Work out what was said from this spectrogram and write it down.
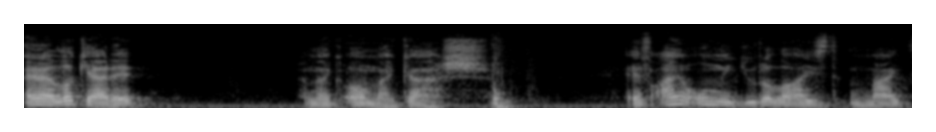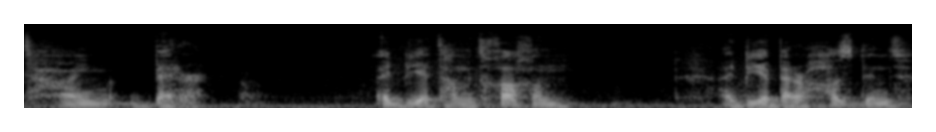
And I look at it, I'm like, oh my gosh, if I only utilized my time better, I'd be a Talmud Chacham, I'd be a better husband,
